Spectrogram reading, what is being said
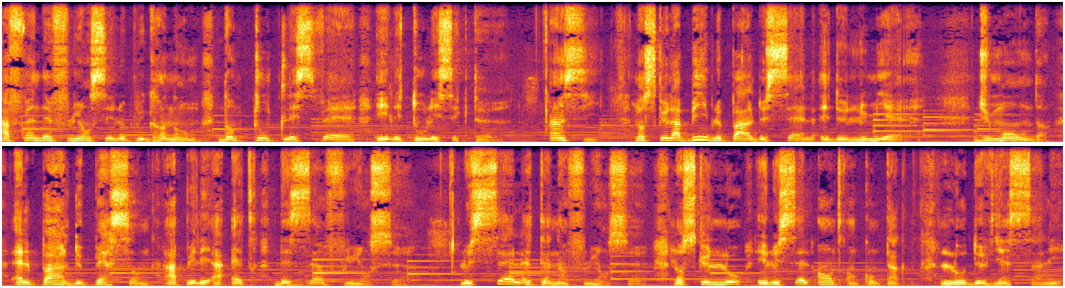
afin d'influencer le plus grand nombre dans toutes les sphères et tous les secteurs. Ainsi, lorsque la Bible parle de sel et de lumière, du monde, elle parle de personnes appelées à être des influenceurs. Le sel est un influenceur. Lorsque l'eau et le sel entrent en contact, l'eau devient salée.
